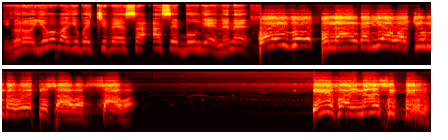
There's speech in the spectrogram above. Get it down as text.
igoro yobo bagibwe chibesa ase bunge nene Kwa hivyo tunaangalia wajumbe wetu sawa sawa. Hii finance bill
